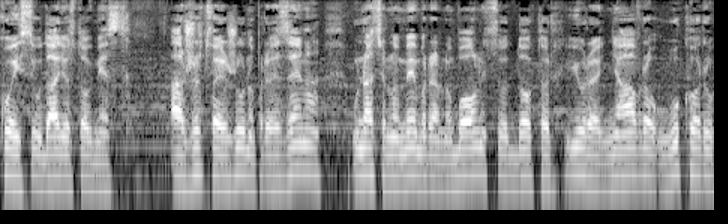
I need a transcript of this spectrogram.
koji se udaljio s tog mjesta a žrtva je žurno prevezena u nacionalnu memorialnu bolnicu dr. Jura Njavro u Vukoru.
